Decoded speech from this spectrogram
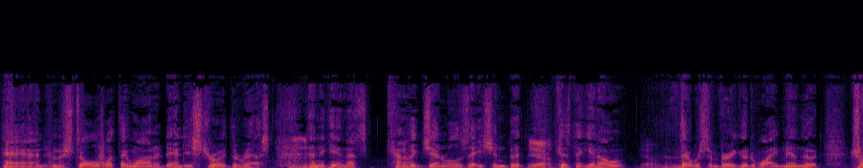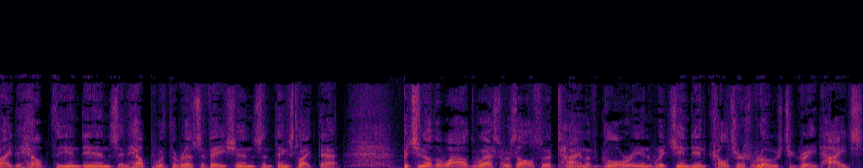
and who stole what they wanted and destroyed the rest. Hmm. And again, that's kind of a generalization, but Yeah. because, you know, Yeah. there were some very good white men that tried to help the Indians and helped with the reservations and things like that. But you know, the Wild West was also a time of glory in which Indian cultures rose to great heights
